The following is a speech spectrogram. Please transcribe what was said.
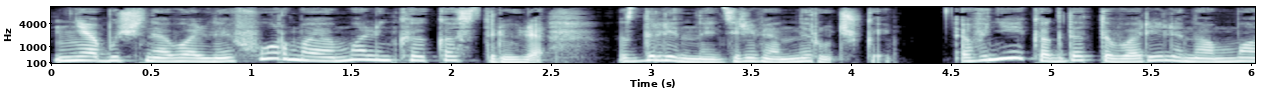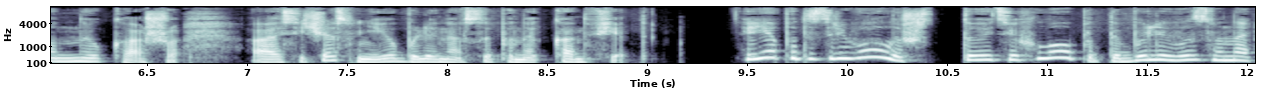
необычной овальной формы, маленькая кастрюля с длинной деревянной ручкой. В ней когда-то варили нам манную кашу, а сейчас в нее были насыпаны конфеты. Я подозревала, что эти хлопоты были вызваны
